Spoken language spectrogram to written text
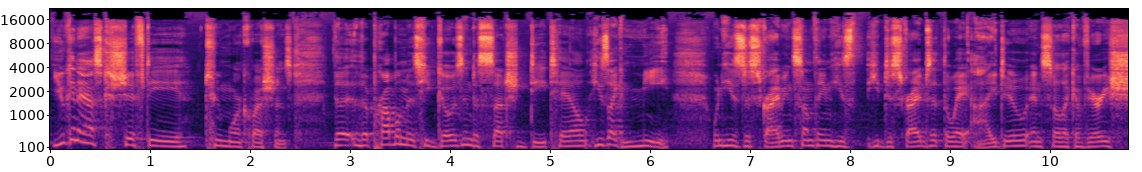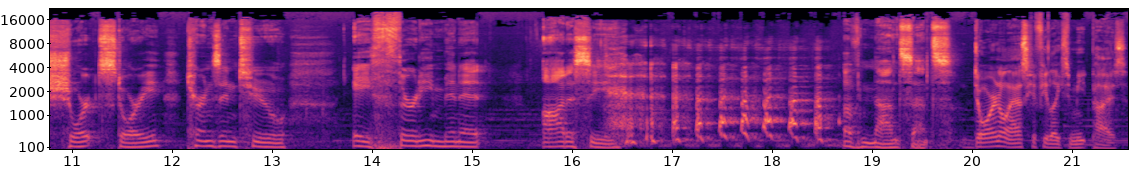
You can ask Shifty two more questions. The the problem is he goes into such detail. He's like me. When he's describing something, he's he describes it the way I do, and so like a very short story turns into a 30 minute odyssey of nonsense. Doran will ask if he likes meat pies.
